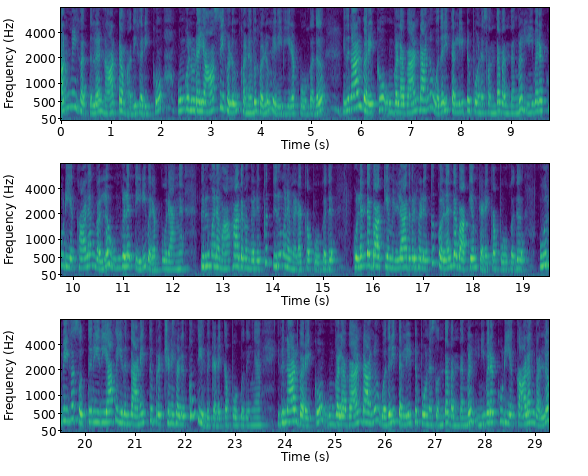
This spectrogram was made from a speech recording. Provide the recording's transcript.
ஆன்மீகத்தில் நாட்டம் அதிகரிக்கும். உங்களுடைய ஆசைகளும் கனவுகளும் நிறைவேறப் போகுது. இது நாள் வரைக்கும் உங்களை வேண்டான்னு உதறி தள்ளிட்டு போன சொந்த பந்தங்கள் இனி வரக்கூடிய காலங்களில் உங்களை தேடி வரப்போறாங்க. திருமணம் ஆகாதவங்களுக்கு திருமணம் நடக்க போகுது. குழந்தை பாக்கியம் இல்லாதவர்களுக்கு குழந்தை பாக்கியம் கிடைக்க போகுது. பூர்வீக சொத்து ரீதியாக இருந்த அனைத்து பிரச்சனைகளுக்கும் தீர்வு கிடைக்க போகுதுங்க. இது நாள் வரைக்கும் உங்களை வேண்டான்னு உதறி தள்ளிட்டு போன சொந்த பந்தங்கள் இனி வரக்கூடிய காலங்களில்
